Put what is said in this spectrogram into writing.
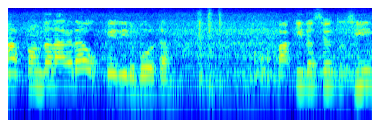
ਆਪਾਂ ਨੂੰ ਤਾਂ ਲੱਗਦਾ ਓਕੇ ਦੀ ਰਿਪੋਰਟ ਬਾਕੀ ਦੱਸਿਓ ਤੁਸੀਂ।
